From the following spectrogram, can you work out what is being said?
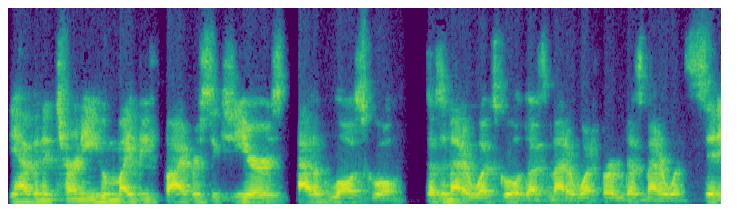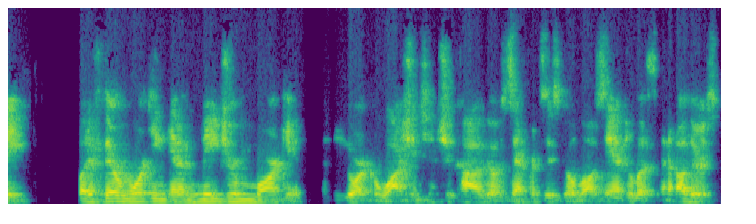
you have an attorney who might be five or six years out of law school doesn't matter what school, doesn't matter what firm, doesn't matter what city. But if they're working in a major market, New York, Washington, Chicago, San Francisco, Los Angeles, and others,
